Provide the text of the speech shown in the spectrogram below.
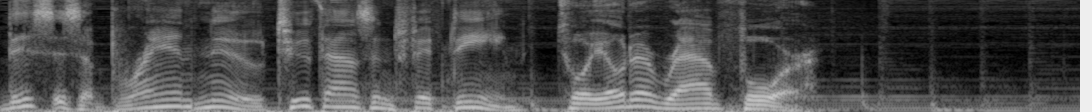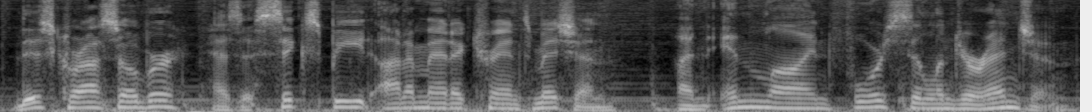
This is a brand new 2015 Toyota RAV4. This crossover has a six-speed automatic transmission, an inline four-cylinder engine,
